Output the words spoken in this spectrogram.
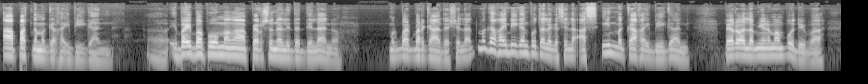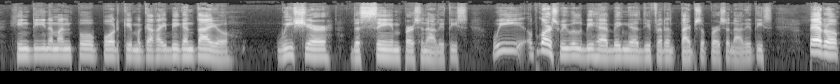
apat na magkakaibigan. Uh, iba-iba po mga personalidad nila, no? Magbarbarkada sila at magkakaibigan po talaga sila as in magkakaibigan. Pero alam niyo naman po, 'di ba? Hindi naman po porke magkakaibigan tayo, we share the same personalities. We, of course, we will be having uh, different types of personalities. Pero,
